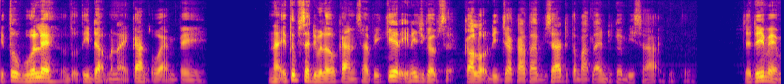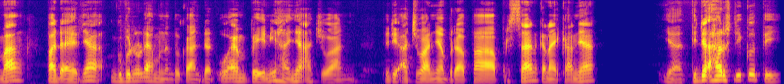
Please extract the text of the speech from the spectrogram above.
itu boleh untuk tidak menaikkan UMP. Nah, itu bisa dilakukan. Saya pikir ini juga bisa kalau di Jakarta bisa, di tempat lain juga bisa gitu. Jadi memang pada akhirnya gubernur yang menentukan dan UMP ini hanya acuan. Jadi acuannya berapa persen kenaikannya ya tidak harus diikuti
